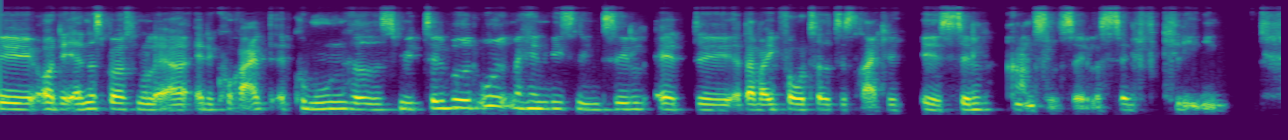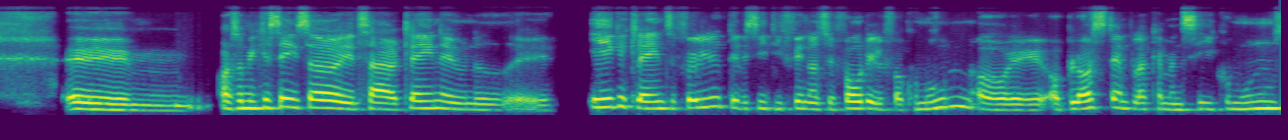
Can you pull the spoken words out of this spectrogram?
Øh, og det andet spørgsmål er, er det korrekt, at kommunen havde smidt tilbuddet ud med henvisning til, at, øh, at der var ikke foretaget tilstrækkelig øh, selvrenselse eller selvklining. Øh, og som I kan se, så øh, tager klagenævnet øh, ikke klagen til følge, det vil sige, at de finder til fordel for kommunen og, øh, og blåstempler, kan man sige, kommunens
